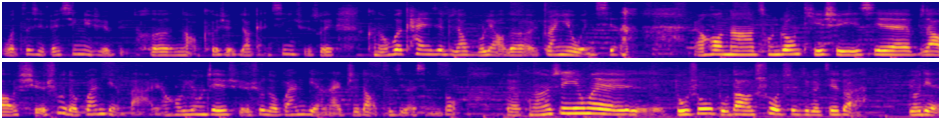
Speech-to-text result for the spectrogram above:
我自己对心理学和脑科学比较感兴趣，所以可能会看一些比较无聊的专业文献，然后呢，从中提取一些比较学术的观点吧，然后用这些学术的观点来指导自己的行动。对，可能是因为读书读到硕士这个阶段，有点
